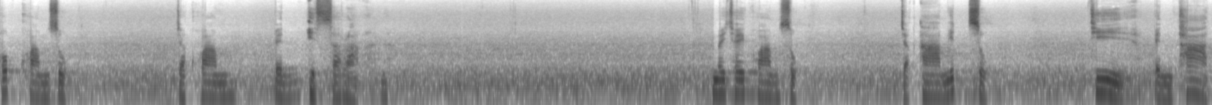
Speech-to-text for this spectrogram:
พบความสุข จากความเป็นอิสระนะไม่ใช่ความสุข จากอามิตรสุข ที่เป็นธาตุ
